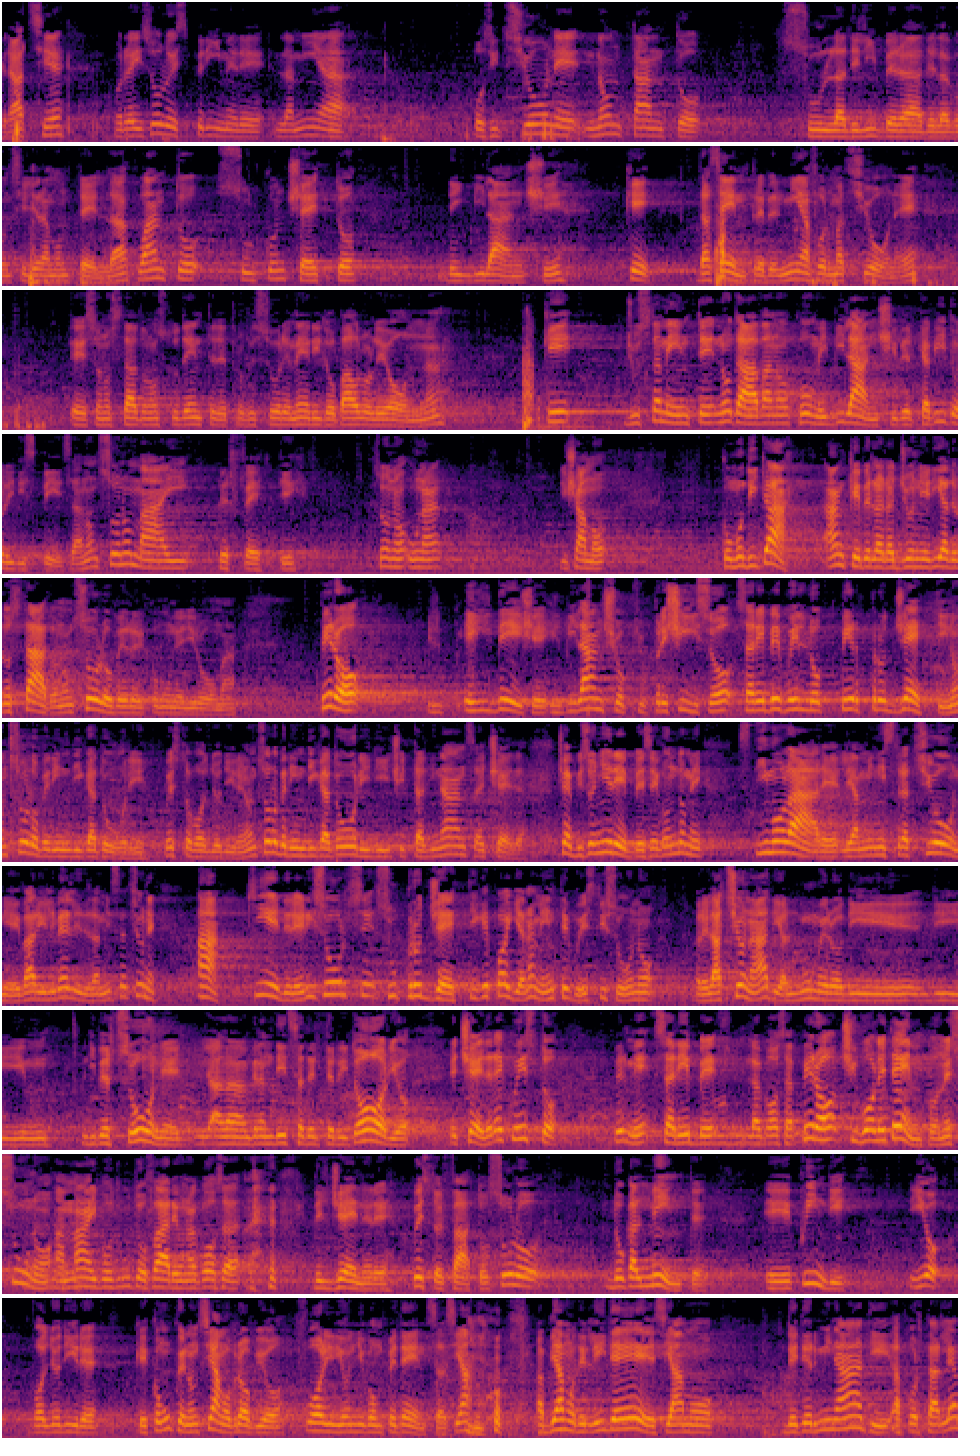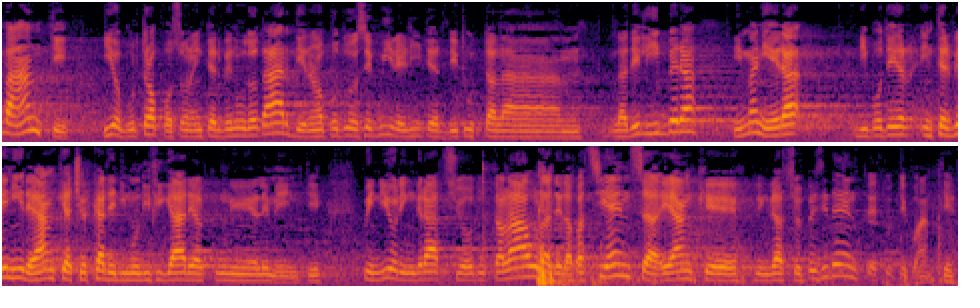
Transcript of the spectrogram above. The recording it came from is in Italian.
Grazie. Vorrei solo esprimere la mia posizione non tanto sulla delibera della consigliera Montella quanto sul concetto dei bilanci che da sempre per mia formazione eh, sono stato uno studente del professore emerito Paolo Leon che giustamente notavano come i bilanci per capitoli di spesa non sono mai perfetti, sono una diciamo, comodità anche per la ragioneria dello Stato, non solo per il Comune di Roma. Però e invece il bilancio più preciso sarebbe quello per progetti, non solo per indicatori, questo voglio dire, non solo per indicatori di cittadinanza, eccetera. Cioè bisognerebbe, secondo me, stimolare le amministrazioni e i vari livelli dell'amministrazione a chiedere risorse su progetti che poi chiaramente questi sono relazionati al numero di, di, di persone, alla grandezza del territorio, eccetera. E questo per me sarebbe la cosa, però ci vuole tempo, nessuno ha mai potuto fare una cosa del genere, questo è il fatto, solo localmente. E quindi io voglio dire che comunque non siamo proprio fuori di ogni competenza, siamo, abbiamo delle idee, siamo determinati a portarle avanti. Io purtroppo sono intervenuto tardi e non ho potuto seguire l'iter di tutta la, la delibera in maniera di poter intervenire anche a cercare di modificare alcuni elementi. Quindi io ringrazio tutta l'Aula della pazienza e anche ringrazio il Presidente e tutti quanti.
